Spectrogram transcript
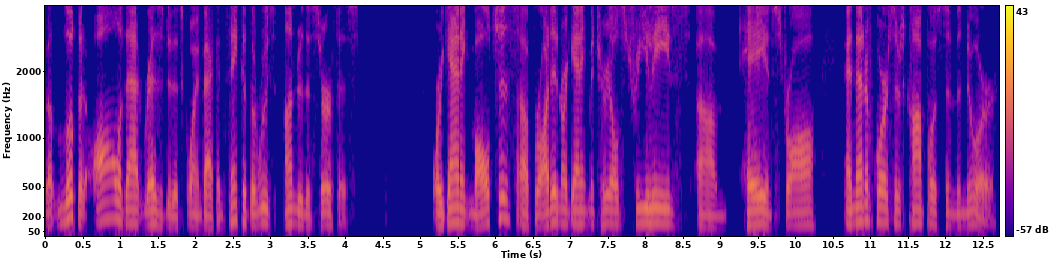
But look at all of that residue that's going back and think of the roots under the surface. Organic mulches, uh, brought in organic materials, tree leaves, um, hay and straw. And then, of course, there's compost and manure.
